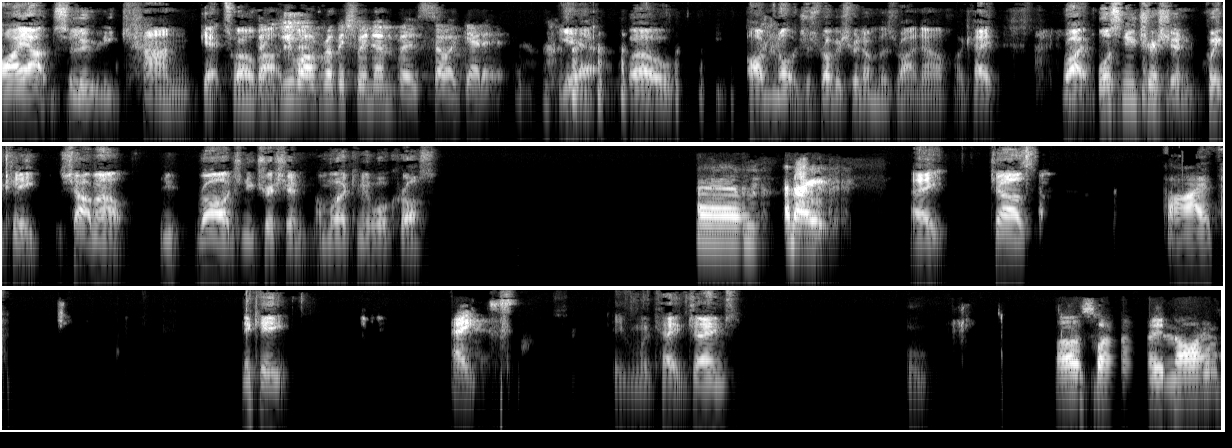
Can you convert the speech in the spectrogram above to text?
I absolutely can get 12 but out. You are rubbish with numbers, so I get it. yeah, well, I'm not just rubbish with numbers right now, okay? Right, what's nutrition? Quickly, shout them out. Raj, nutrition. I'm working in Walk across. Um, an eight. Eight. Jazz. Five. Nikki. Eight. Even with Kate. James. Ooh. I'd say nine.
